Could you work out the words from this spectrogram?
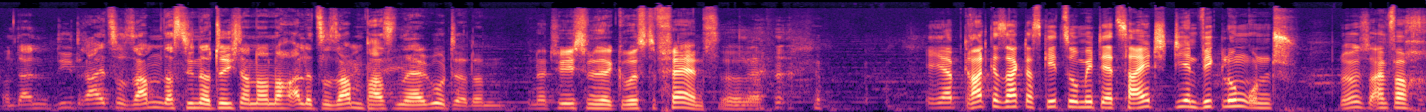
Und dann die drei zusammen, dass die natürlich dann auch noch alle zusammenpassen, na ja gut, ja, dann. Und natürlich sind wir der größte Fans. Also, Ihr habt gerade gesagt, das geht so mit der Zeit, die Entwicklung und ne, ist einfach,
